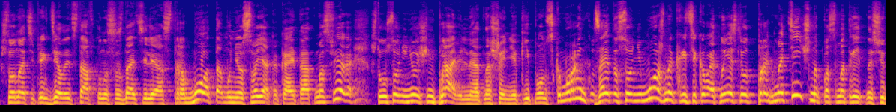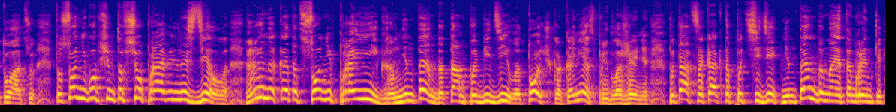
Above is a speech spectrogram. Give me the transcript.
что она теперь делает ставку на создателей Astrobot, там у нее своя какая-то атмосфера, что у Sony не очень правильное отношение к японскому японскому рынку. За это Sony можно критиковать, но если вот прагматично посмотреть на ситуацию, то Sony, в общем-то, все правильно сделала. Рынок этот Sony проигран, Nintendo там победила, точка, конец предложения. Пытаться как-то подсидеть Nintendo на этом рынке,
